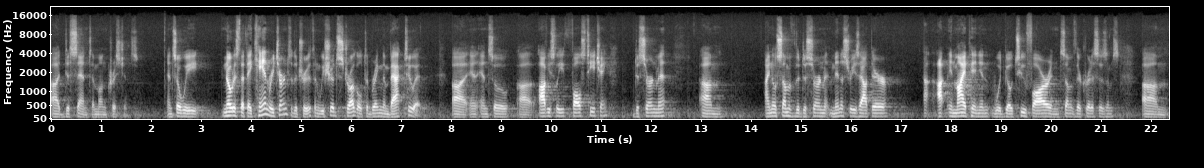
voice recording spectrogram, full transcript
uh, dissent among Christians. And so we, notice that they can return to the truth, and we should struggle to bring them back to it. Uh, and, and, so, uh, obviously, false teaching, discernment. Um, I know some of the discernment ministries out there, in my opinion, would go too far in some of their criticisms. Um,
